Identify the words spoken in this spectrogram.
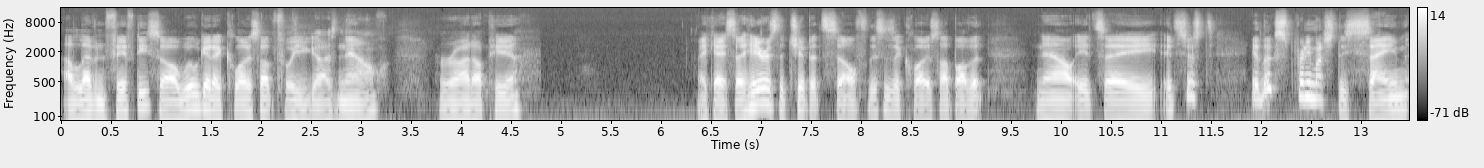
1150. So I will get a close-up for you guys now, right up here. Okay, so here is the chip itself. This is a close-up of it. Now it's a, it's just, it looks pretty much the same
